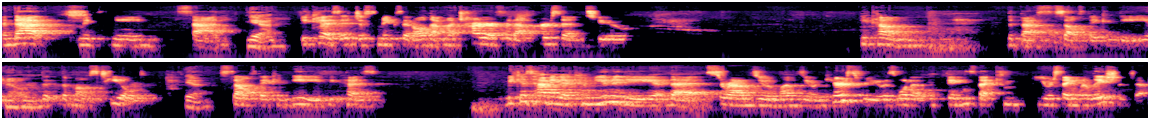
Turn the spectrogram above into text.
and that makes me sad. Yeah. Because it just makes it all that much harder for that person to become the best self they can be, you know, mm-hmm. the, the most healed yeah. self they can be because because having a community that surrounds you and loves you and cares for you is one of the things that com- you were saying relationship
